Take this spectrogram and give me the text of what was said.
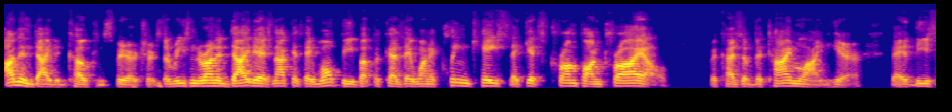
unindicted co-conspirators. The reason they're unindicted is not because they won't be, but because they want a clean case that gets Trump on trial because of the timeline here. They, these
